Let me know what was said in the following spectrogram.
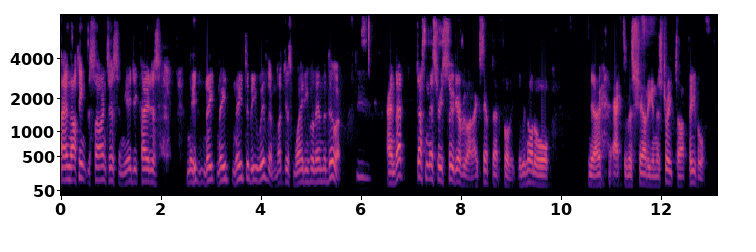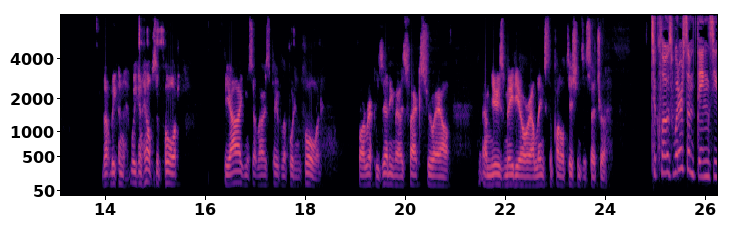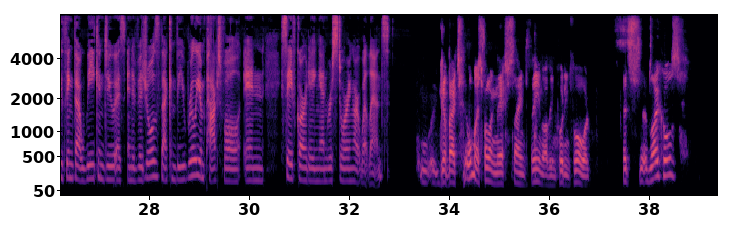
And I think the scientists and the educators need, need, need, need to be with them, not just waiting for them to do it. Mm. And that doesn't necessarily suit everyone. I accept that fully. We're not all, you know, activists shouting in the street type people. But we can we can help support the arguments that those people are putting forward by representing those facts through our, our news media or our links to politicians, etc. To close, what are some things you think that we can do as individuals that can be really impactful in safeguarding and restoring our wetlands? Go back to almost following the same theme I've been putting forward. It's locals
